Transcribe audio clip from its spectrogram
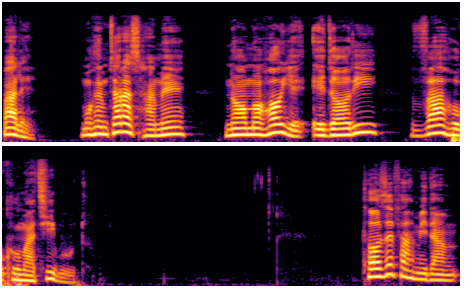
بله، مهمتر از همه نامه های اداری و حکومتی بود. تازه فهمیدم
